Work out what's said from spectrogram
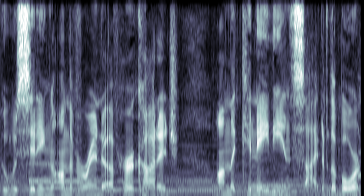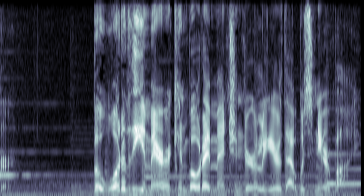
who was sitting on the veranda of her cottage on the Canadian side of the border. But what of the American boat I mentioned earlier that was nearby?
